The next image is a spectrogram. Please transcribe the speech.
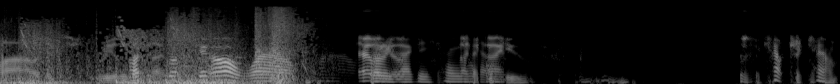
Wow, that's really What? good. What? Oh wow. There Very laggy. Laggy. thank you. Does the capture count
